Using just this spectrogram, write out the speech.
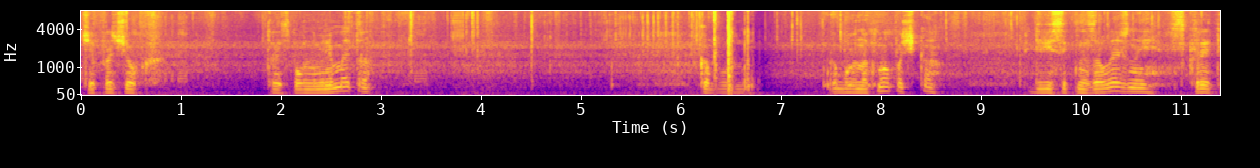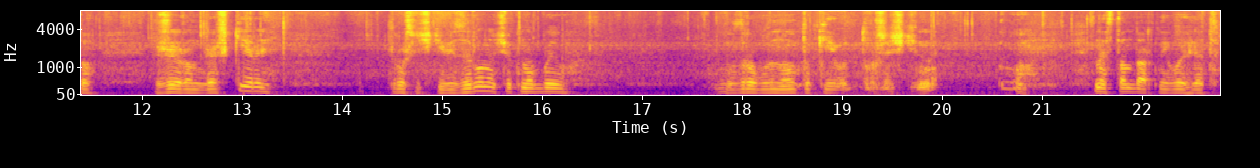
чепрачок 3,5 мм. Кабурна кнопочка, підвісик незалежний, скрито жиром для шкіри, трошечки візеруночок набив. Зроблено такий от трошечки ну, нестандартний вигляд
